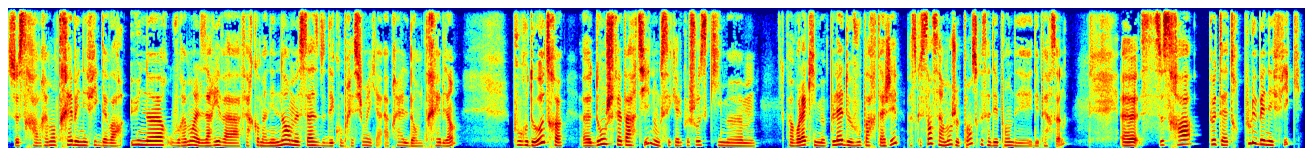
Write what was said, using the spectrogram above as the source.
ce sera vraiment très bénéfique d'avoir une heure où vraiment elles arrivent à faire comme un énorme sas de décompression et qu'après elles dorment très bien. Pour d'autres, euh, dont je fais partie, donc c'est quelque chose qui me, enfin voilà, qui me plaît de vous partager, parce que sincèrement, je pense que ça dépend des, personnes. Euh, ce sera peut-être plus bénéfique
